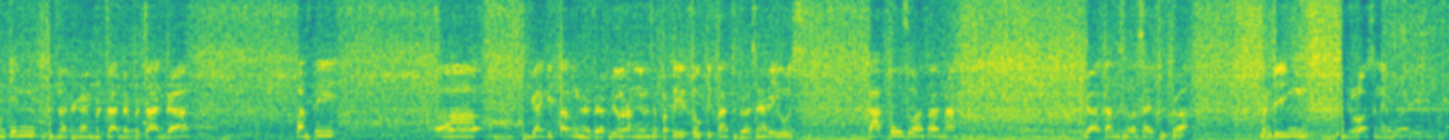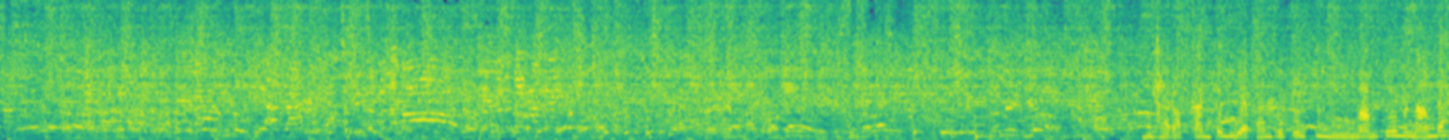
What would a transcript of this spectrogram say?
Mungkin bisa dengan bercanda-bercanda. Pasti eh, jika kita menghadapi orang yang seperti itu kita juga serius kaku suasana. Nggak akan selesai juga. Mending di los nih wae Diharapkan kegiatan rutin ini mampu menambah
